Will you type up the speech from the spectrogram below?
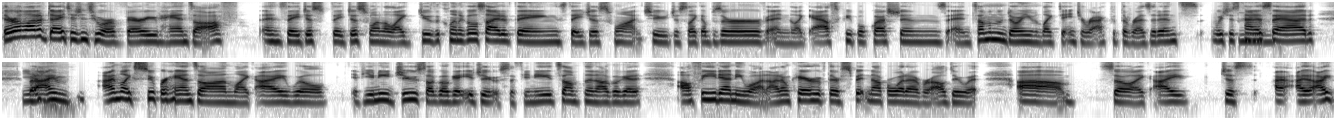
there are a lot of dietitians who are very hands off and they just they just want to like do the clinical side of things they just want to just like observe and like ask people questions and some of them don't even like to interact with the residents which is kind of Mhm. sad but i'm i'm like super hands on like i will if you need juice i'll go get you juice. If you need something i'll go get it i'll feed anyone. I don't care if they're spitting up or whatever i'll do it. Um so like i just i i i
